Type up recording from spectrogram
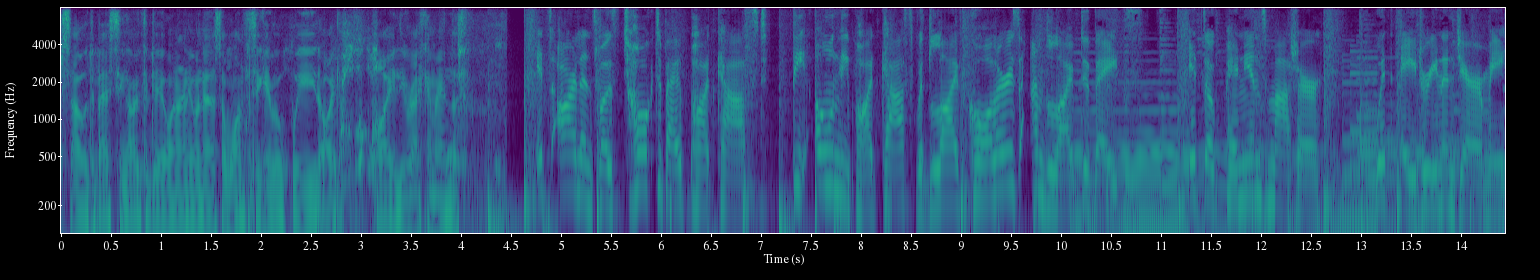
So the best thing I could do, and anyone else that wanted to give up weed, I'd highly recommend it. It's Ireland's most talked about podcast. The only podcast with live callers and live debates. It's Opinions Matter with Adrian and Jeremy.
